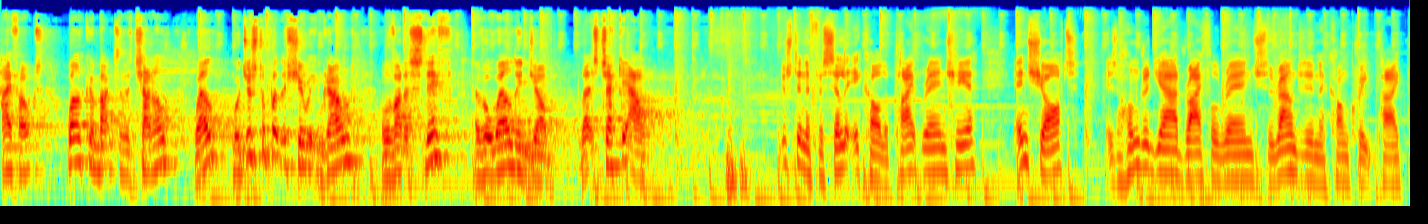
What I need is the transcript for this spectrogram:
Hi folks, welcome back to the channel. Well, we're just up at the shooting ground and we've had a sniff of a welding job. Let's check it out. Just in a facility called the pipe range here. In short, it's a 100 yard rifle range surrounded in a concrete pipe.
